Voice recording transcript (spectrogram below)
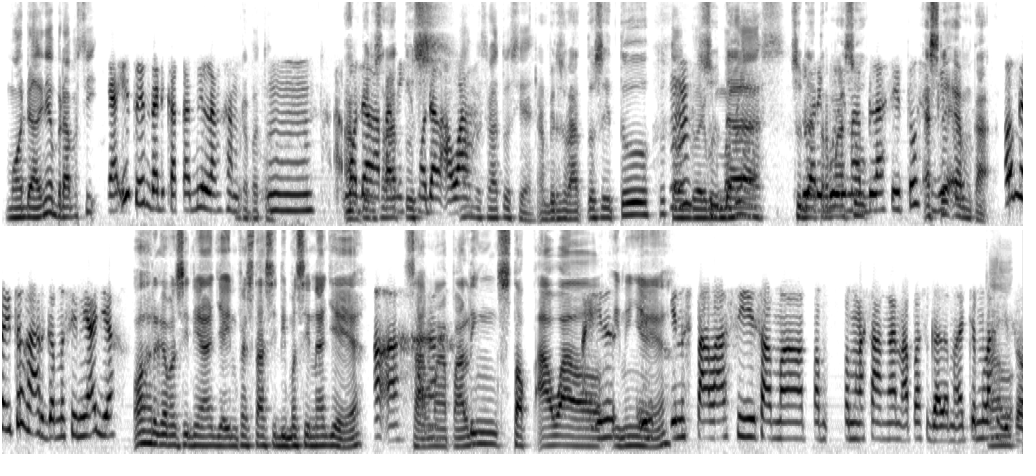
modalnya berapa sih? Ya itu yang tadi kakak bilang ham- Berapa tuh? hmm, modal apa nih? 100. Modal awal. Hampir 100 ya. Hampir 100 itu Itu tahun sudah 2015. sudah termasuk 2015 itu segitu. SDM kak. Oh enggak itu harga mesinnya aja. Oh harga mesinnya aja investasi di mesin aja ya. Ah, ah, Sama ah. paling stok awal Nah, in- ininya ya. in- Instalasi sama pem- pemasangan apa segala macam lah Kalau- gitu.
